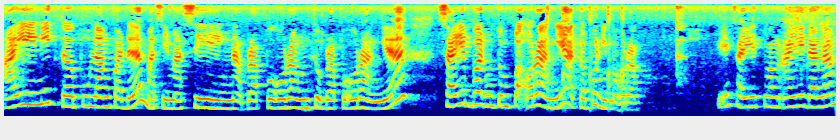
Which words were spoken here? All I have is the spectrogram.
Air ni terpulang pada masing-masing. Nak berapa orang untuk berapa orang ya. Saya buat untuk empat orang ya ataupun lima orang. Okey, saya tuang air dalam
